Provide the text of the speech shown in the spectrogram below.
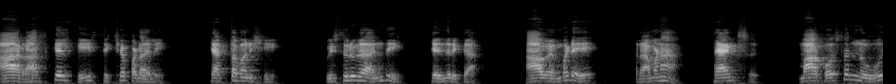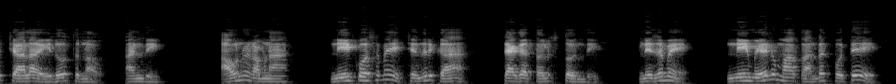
ఆ రాస్కెల్కి శిక్ష పడాలి. చెత్త మనిషి. విసురుగా అంది చంద్రిక. ఆ వెంబడే రమణ థ్యాంక్స్ మా కోసం నువ్వు చాలా ఇదవుతున్నావు అంది. అవును రమణ నీకోసమే చంద్రిక తెగ తలుస్తోంది. నిజమే నీ మేలు మాకు అందకపోతే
